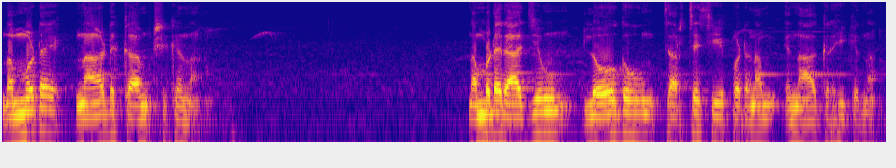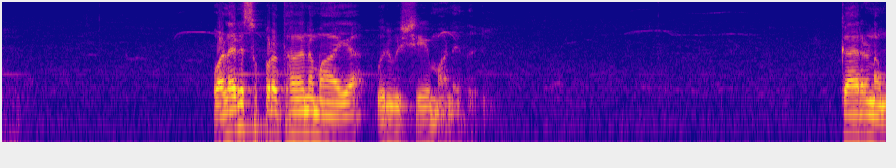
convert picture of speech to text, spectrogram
നമ്മുടെ നാട് കാക്ഷിക്കുന്ന നമ്മുടെ രാജ്യവും ലോകവും ചർച്ച ചെയ്യപ്പെടണം എന്നാഗ്രഹിക്കുന്ന വളരെ സുപ്രധാനമായ ഒരു വിഷയമാണിത്. കാരണം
